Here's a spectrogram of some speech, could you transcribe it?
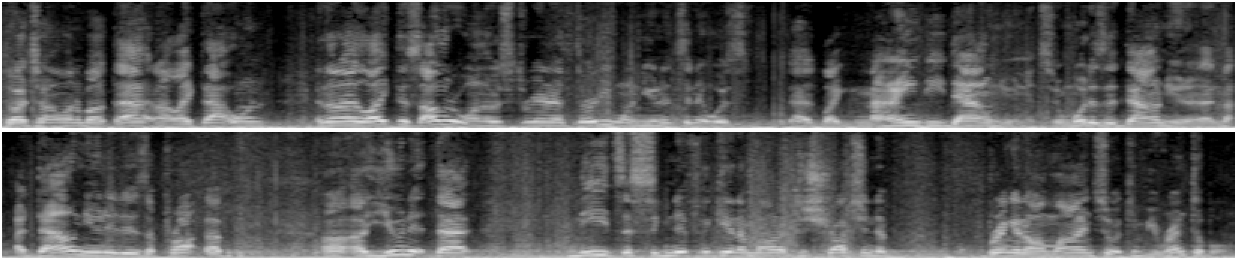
So I tell them about that, and I like that one. And then I like this other one. There was 331 units, and it was at like 90 down units. And what is a down unit? A down unit is a, pro, a, a unit that needs a significant amount of construction to bring it online so it can be rentable.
